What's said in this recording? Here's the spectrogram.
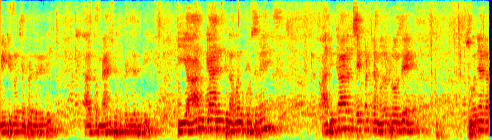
మీటింగ్లో చెప్పడం జరిగింది. ఆ యొక్క మేనిఫెస్టో పెట్టడం జరిగింది. ఈ ఆరు గ్యారెంటీల అమలు కోసమే అధికారం చేపట్టిన మొదటి రోజే సోనియా గాంధీ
